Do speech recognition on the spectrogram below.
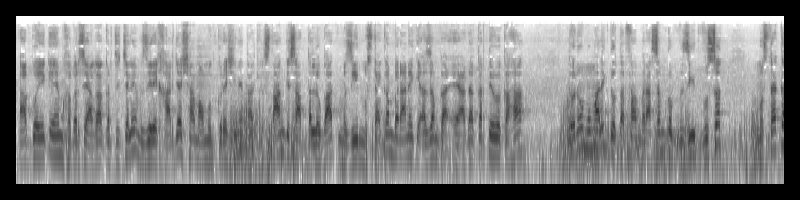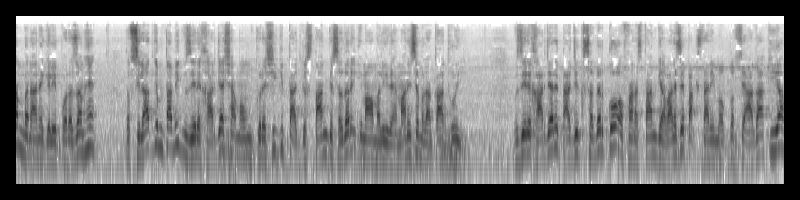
आपको एक अहम खबर से आगाह करते चले। वज़ीर खारजा शाह महमूद कुरैशी ने ताजिकिस्तान के साथ तल्लुक मजीद मुस्तकम बनाने के अज़म का अदा करते हुए कहा, दोनों ममालिक दो तरफा मरासम को मजीद वसत, मुस्तकम बनाने के लिए पुरज़म है। तफसीत के मुताबिक वज़ीर खारजा शाह महमूद कुरैशी की ताजिकिस्तान के सदर इमाम अली रहमानी से मुलाकात हुई। वज़ीर खारजा ने ताजिक सदर को अफ़गानिस्तान के हवाले से पाकिस्तानी मौकफ से आगाह किया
